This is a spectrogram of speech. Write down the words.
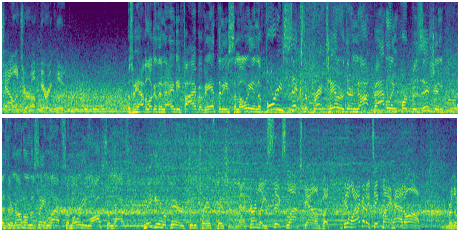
Challenger of Gary Klutt. As we have a look at the 95 of Anthony Simone and the 46 of Brett Taylor, they're not battling for position as they're not on the same lap. Simone lost some laps, making repairs to the transmission. Yeah, currently six laps down, but you know what? I got to take my hat off for the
